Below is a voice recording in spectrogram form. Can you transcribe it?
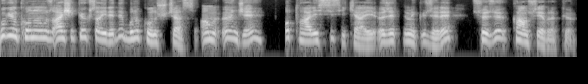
Bugün konuğumuz Ayşe Köksal ile de bunu konuşacağız. Ama önce o talihsiz hikayeyi özetlemek üzere sözü Kansu'ya bırakıyorum.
